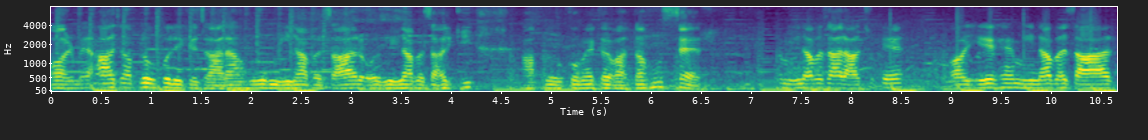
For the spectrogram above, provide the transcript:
और मैं आज आप लोगों को लेके जा रहा हूँ मीना बाज़ार और मीना बाज़ार की आप लोगों को मैं करवाता हूँ सैर। मीना बाज़ार आ चुके हैं और ये है मीना बाज़ार।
